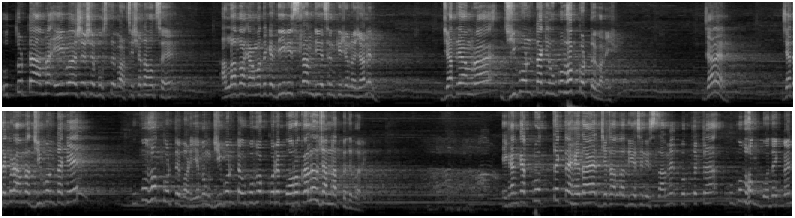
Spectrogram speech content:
উত্তরটা আমরা এই বয়সে এসে বুঝতে পারছি, সেটা হচ্ছে আল্লাহ পাক আমাদেরকে দিন ইসলাম দিয়েছেন কি জন্য জানেন? যাতে আমরা জীবনটাকে উপভোগ করতে পারি। জানেন? যাতে করে আমরা জীবনটাকে উপভোগ করতে পারি এবং জীবনটা উপভোগ করে পরকালেও জান্নাত পেতে পারি। এখানকার প্রত্যেকটা হেদায়েত যেটা আল্লাহ দিয়েছেন ইসলামে, প্রত্যেকটা উপভোগ্য, দেখবেন,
